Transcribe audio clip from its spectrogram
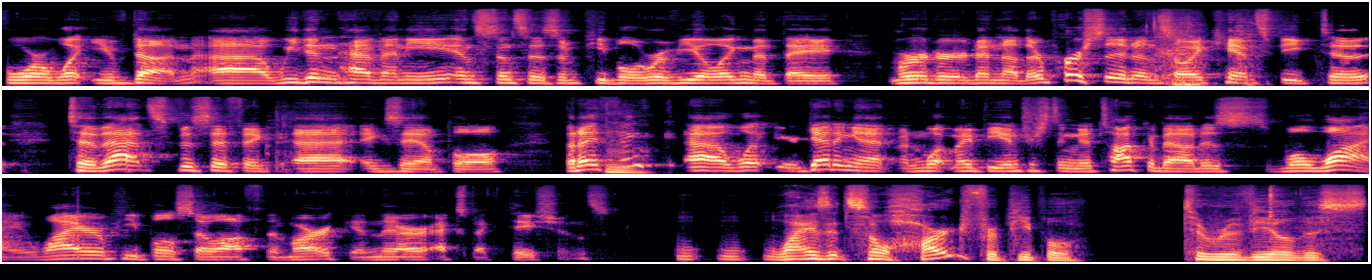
for what you've done. Uh, we didn't have any instances of people revealing that they murdered another person, and so I can't speak to to that specific uh, example. But I think uh, what you're getting at and what might be interesting to talk about is well, why? Why are people so off the mark in their expectations? Why is it so hard for people to reveal this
